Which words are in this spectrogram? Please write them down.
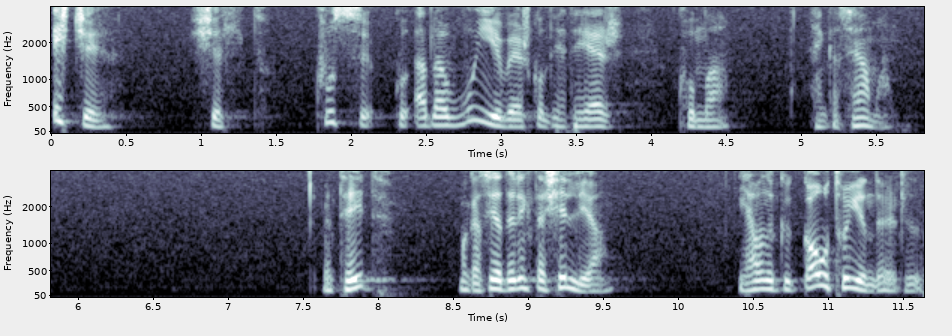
ikke skilt. Hvordan, eller hvor vi skulle dette her kunne henge sammen. Men tid, man kan se at det er skilja. Jeg har noen god tøyender til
